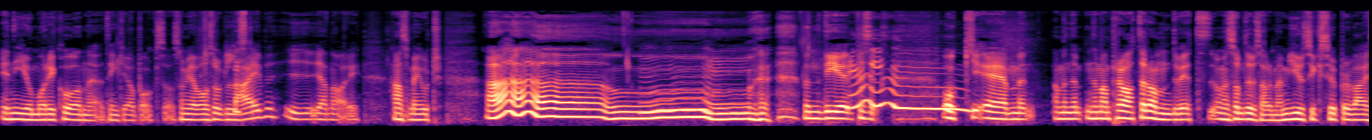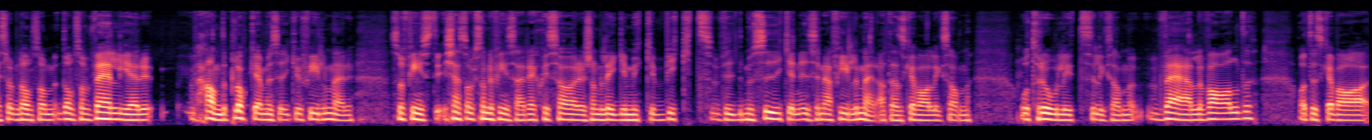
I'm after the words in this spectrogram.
Ennio Morricone tänker jag på också, som jag var och såg live i januari. Han som har gjort ah, oh. Men det precis. Och men när man pratar om, du vet, som du sa, de här music supervisor, de som, de som väljer handplockar musik ur filmer, så finns det, känns det också som det finns här regissörer som lägger mycket vikt vid musiken i sina filmer. Att den ska vara liksom otroligt liksom välvald och att det ska vara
